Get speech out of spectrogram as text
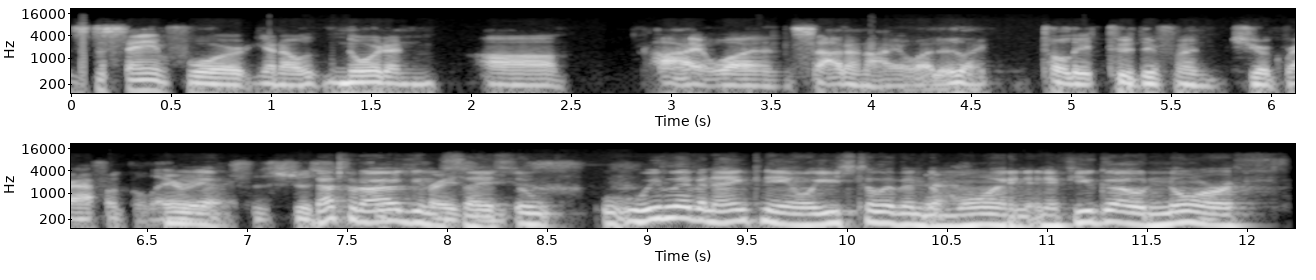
it's the same for you know northern uh, Iowa and southern Iowa. They're like totally two different geographical areas. It's just That's what I was going to say. So we live in Ankeny and we used to live in Des Moines. And if you go north,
